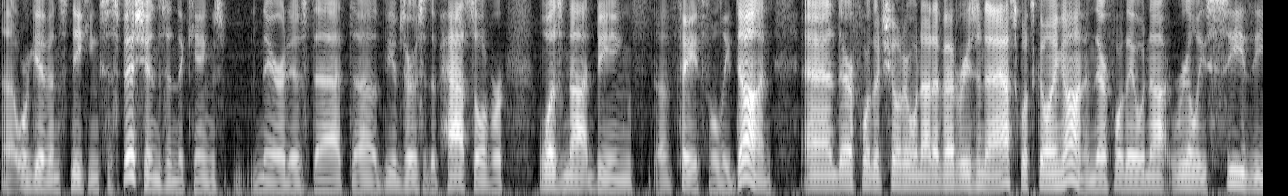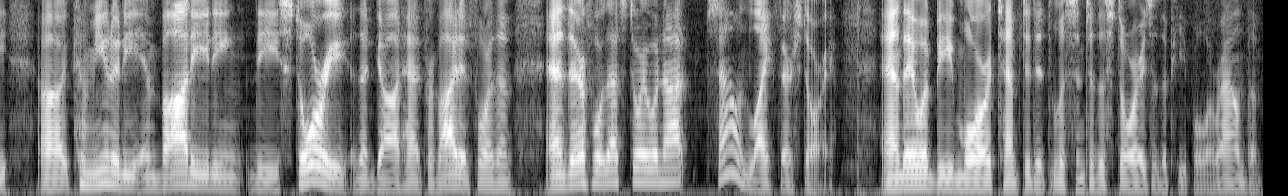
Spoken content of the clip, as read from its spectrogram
uh, were given sneaking suspicions in the king's narratives that uh, the observance of the Passover was not being uh, faithfully done, and therefore the children would not have had reason to ask what's going on, and therefore they would not really see the uh, community embodying the story that God had provided for them, and therefore that story would not sound like their story, and they would be more tempted to listen to the stories of the people around them.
